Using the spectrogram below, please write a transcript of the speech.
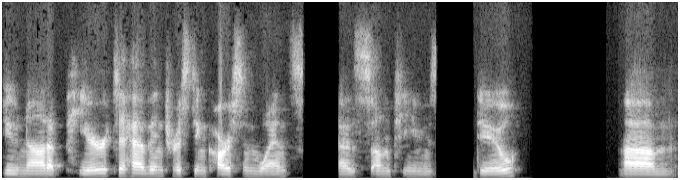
do not appear to have interest in Carson Wentz, as some teams do. Um,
